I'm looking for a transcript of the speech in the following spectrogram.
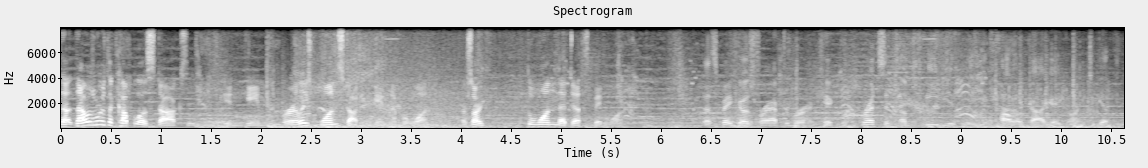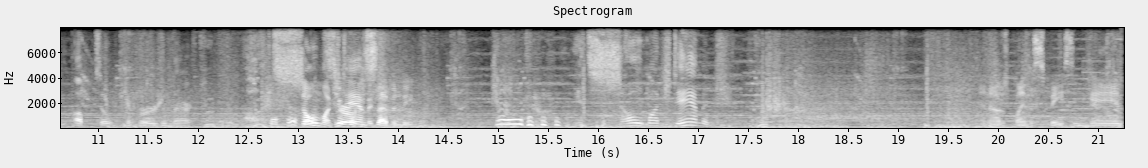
That, that was worth a couple of stocks in, in game, or at least one stock in game number one. Or sorry, the one that Death Spade won. Death Spade goes for afterburner kick, regrets it immediately. Apollo Kage going to get the up tilt conversion there. Oh, it's so much Zero damage. 70. It's so much damage. And now just playing the spacing game.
